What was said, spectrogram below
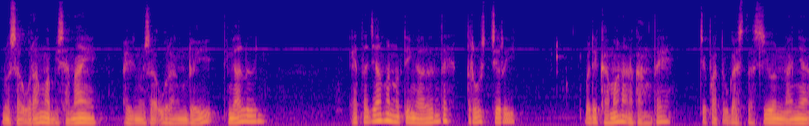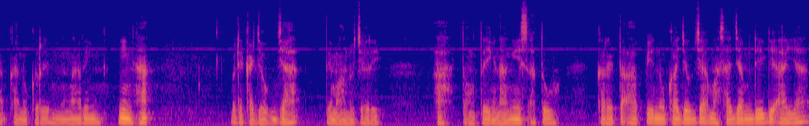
Nusa urang mah bisa naik Nusa urang Dei tinggalin eta zaman tinggalin teh terus cerik. Badai ka mana akang teh? Cepat tugas stasiun nanya kanu kering ngaring nginghak. Badai ka Jogja teh nu cerik. Ah tong ting nangis atuh. Kereta api nuka Jogja masa jam ge ayah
